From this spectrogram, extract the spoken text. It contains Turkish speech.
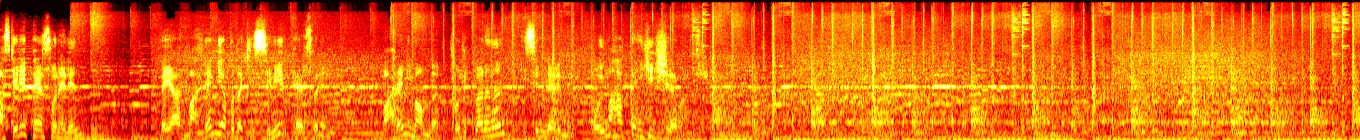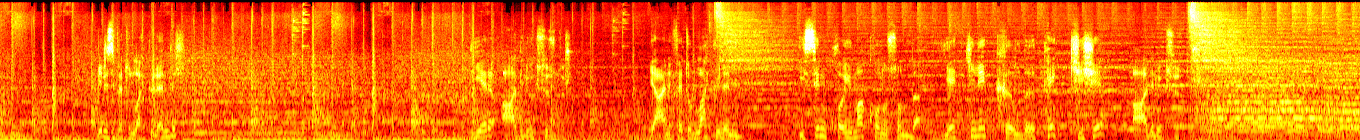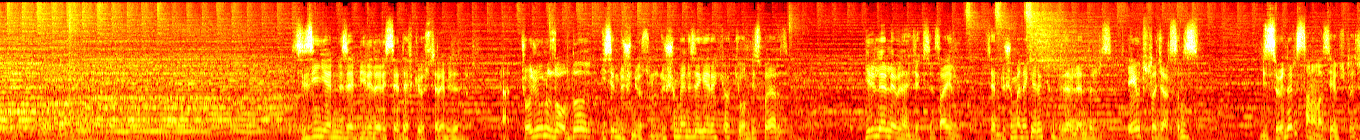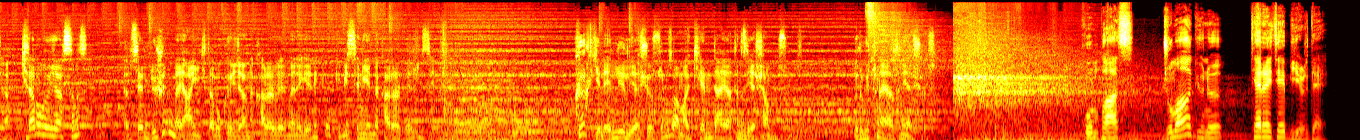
Askeri personelin veya mahrem yapıdaki sivil personelin, mahrem imamların çocuklarının isimlerini koyma hakkı iki kişide vardır. Birisi Fethullah Gülen'dir. Diğeri Adil Öksüz'dür. Yani Fethullah Gülen'in isim koyma konusunda yetkili kıldığı tek kişi Adil Öksüz'dür. Sizin yerinize birileri size hedef gösterebilirler. Yani çocuğunuz oldu, isim düşünüyorsunuz. Düşünmenize gerek yok ki, onu biz koyarız. Birileriyle evleneceksiniz. Hayır, sen düşünmene gerek yok, biz evlendiririz. Ev tutacaksınız, biz söyleriz sana nasıl ev tutacağını. Kitap okuyacaksınız. Ya sen düşünme hangi kitap okuyacağına karar vermene gerek yok ki. Biz senin yerine karar veririz yani. 40 yıl, 50 yıl yaşıyorsunuz ama kendi hayatınızı yaşamıyorsunuz. Örgütün hayatını yaşıyorsunuz. Kumpas Cuma günü TRT 1'de.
